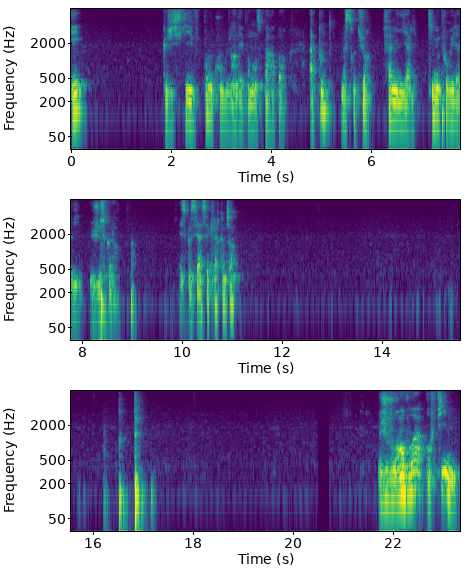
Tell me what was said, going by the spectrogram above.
Et que j'esquive pour le coup l'indépendance par rapport à toute ma structure familiale qui me pourrit la vie jusque-là. Est-ce que c'est assez clair comme ça? Je vous renvoie au film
